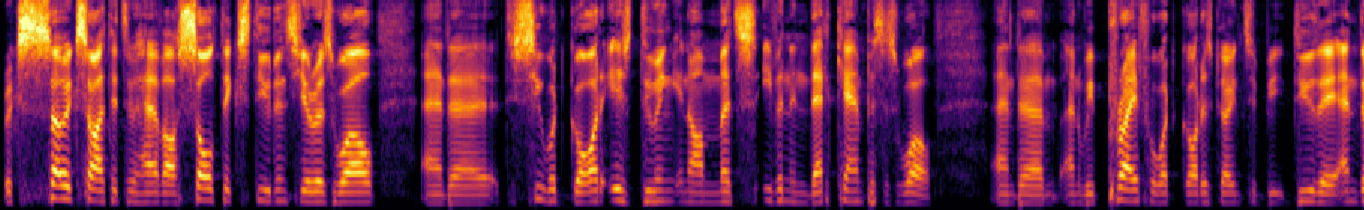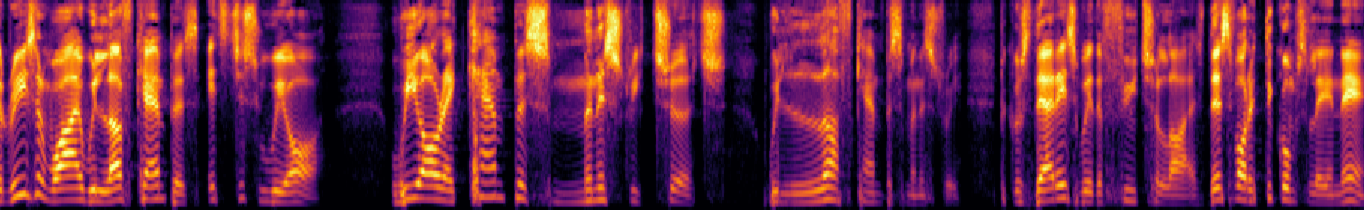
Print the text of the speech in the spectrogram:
We're so excited to have our Soltech students here as well and uh, to see what God is doing in our midst, even in that campus as well. And, um, and we pray for what God is going to be, do there. And the reason why we love campus, it's just who we are. We are a campus ministry church. We love campus ministry because that is where the future lies. Dis waar die toekoms lê, nê,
